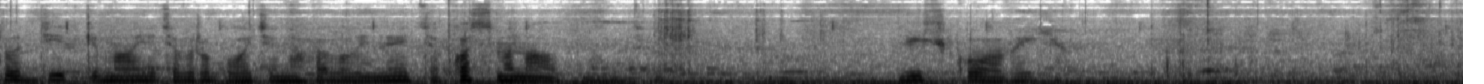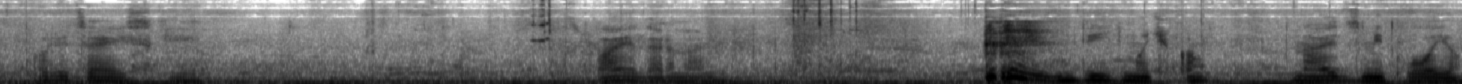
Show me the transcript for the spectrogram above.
тут дітки маються в роботі на. Дивіться, космонавт навіть. Військовий. Поліцейський. Спайдермен. Відьмочка. Навіть з мітлою.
